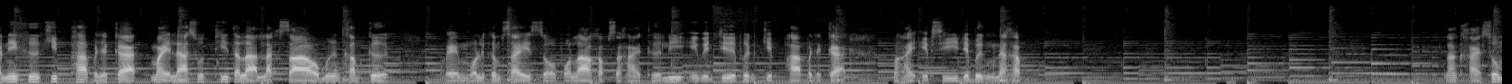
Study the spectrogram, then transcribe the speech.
อันนี้คือคลิปภาพบรรยากาศใหม่ล่าสุดที่ตลาดลักซาวเมืองคำเกิด แขวงบริคำไซสปลาวกับสหายเทอร์รี่เอเวนเจอร์เพิ่อนเก็บภาพบรรยากาศมาให้ FC ได้เบิ่งนะครับร้านขายส้ม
